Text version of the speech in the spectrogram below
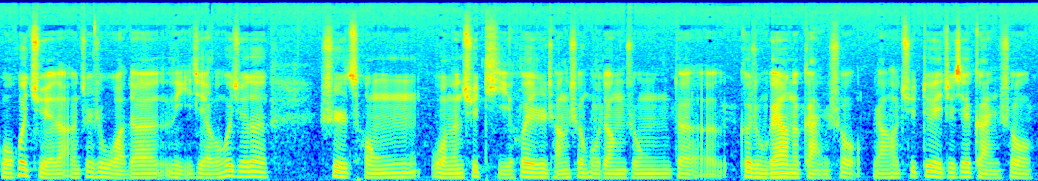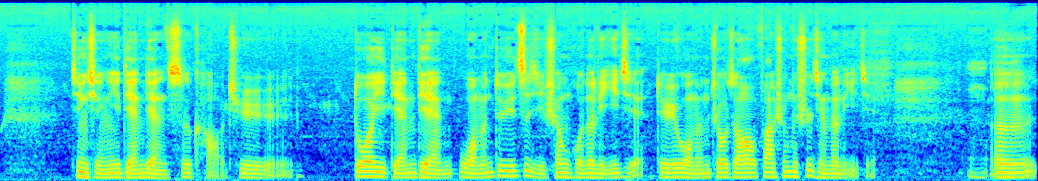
我会觉得这是我的理解，我会觉得是从我们去体会日常生活当中的各种各样的感受，然后去对这些感受进行一点点思考，去。多一点点，我们对于自己生活的理解，对于我们周遭发生的事情的理解，嗯，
